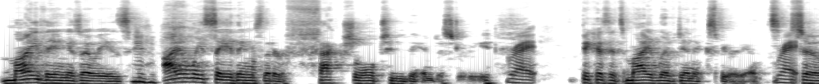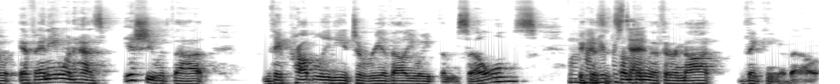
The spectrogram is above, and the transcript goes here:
my thing is always, I only say things that are factual to the industry. Right. Because it's my lived in experience. Right. So if anyone has issue with that, they probably need to reevaluate themselves 100%. because it's something that they're not thinking about.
